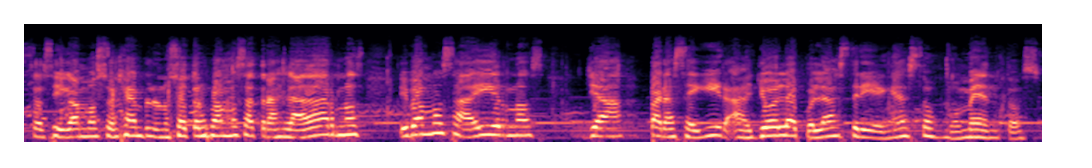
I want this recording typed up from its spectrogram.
Eso, sigamos su ejemplo. Nosotros vamos a trasladarnos y vamos a irnos ya para seguir a Yola Polastri en estos momentos.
